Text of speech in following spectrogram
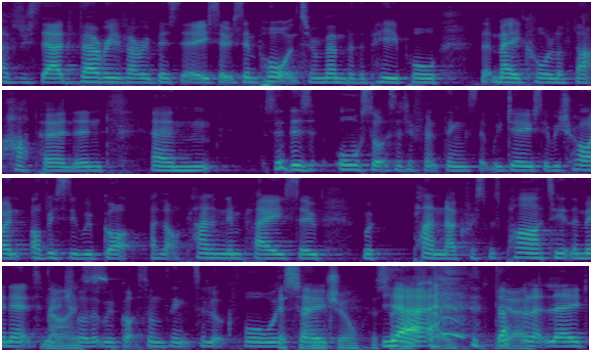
as we said, very, very busy. So it's important to remember the people that make all of that happen. And um, so there's all sorts of different things that we do. So we try and obviously we've got a lot of planning in place. So we're planning our Christmas party at the minute to make sure that we've got something to look forward to. essential, Yeah, definitely.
